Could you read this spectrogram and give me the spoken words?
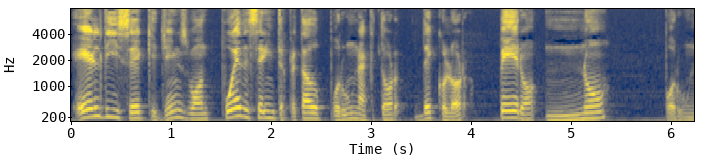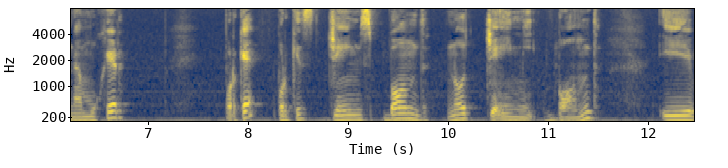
Él dice que James Bond puede ser interpretado por un actor de color, pero no por una mujer. ¿Por qué? Porque es James Bond, no Jamie Bond. Y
